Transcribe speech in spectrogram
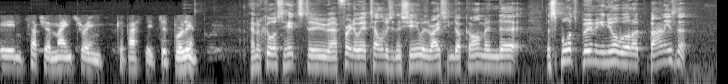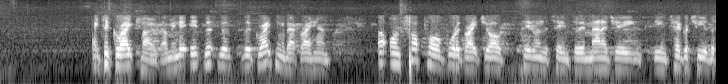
in such a mainstream capacity? It's just brilliant. and of course, heads to uh, free to air television this year with Racing.com, and uh, the sport's booming in your world, uh, Barney, isn't it? It's a great mode. I mean, it, it, the, the, the great thing about greyhounds, uh, on top of what a great job Peter and the team do in managing the integrity of the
